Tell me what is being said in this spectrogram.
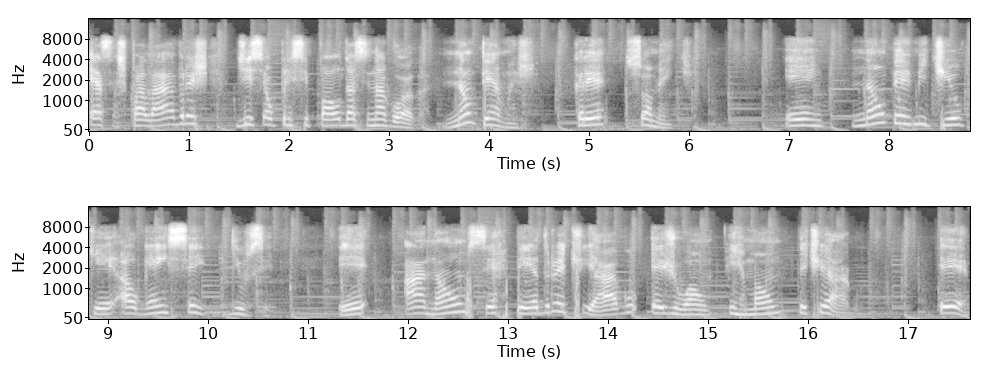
essas palavras, disse ao principal da sinagoga: Não temas, crê somente. E não permitiu que alguém seguisse. E a não ser Pedro e Tiago e João, irmão de Tiago. E,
